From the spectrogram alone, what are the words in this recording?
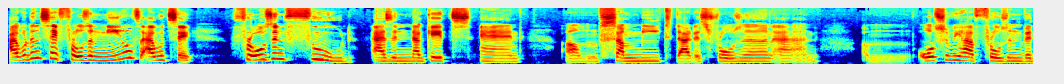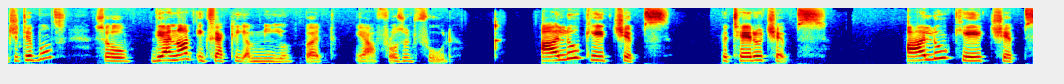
I wouldn't say frozen meals. I would say frozen food, as in nuggets and um, some meat that is frozen, and um, also we have frozen vegetables. So they are not exactly a meal, but yeah, frozen food. Aloo ke chips. potato chips आलू के chips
